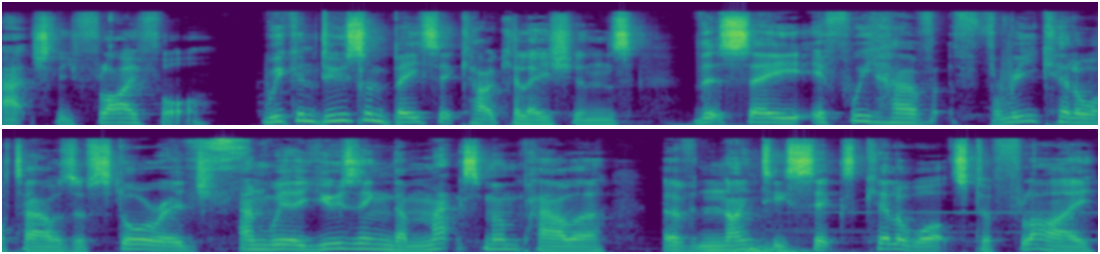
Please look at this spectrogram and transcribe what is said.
actually fly for? We can do some basic calculations that say if we have 3 kilowatt hours of storage and we are using the maximum power of 96 kilowatts to fly,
